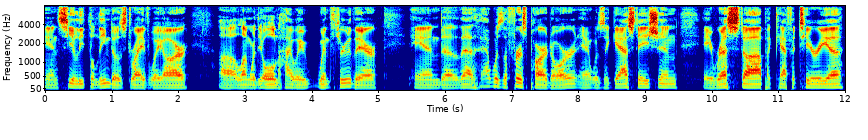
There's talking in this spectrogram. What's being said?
and Cielito Lindo's driveway are, along where the old highway went through there. And uh, that, that was the first Parador, and it was a gas station, a rest stop, a cafeteria,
